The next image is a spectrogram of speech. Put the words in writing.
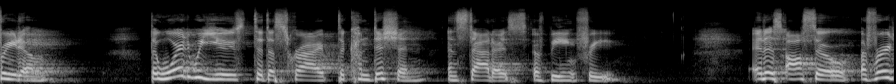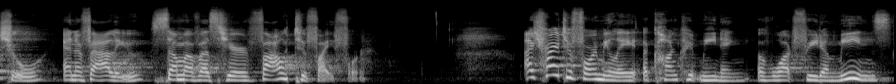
Freedom. The word we use to describe the condition and status of being free. It is also a virtue and a value some of us here vow to fight for. I tried to formulate a concrete meaning of what freedom means,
